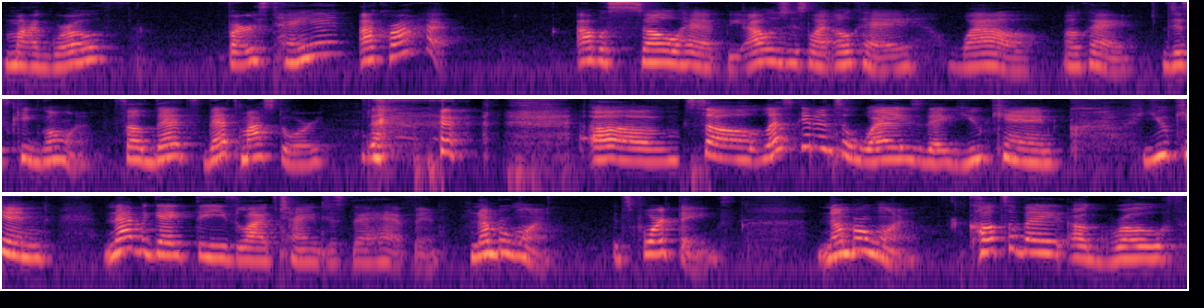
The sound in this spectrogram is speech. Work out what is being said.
my growth firsthand, I cried. I was so happy. I was just like, "Okay, wow. Okay, just keep going." So that's that's my story. um so let's get into ways that you can you can navigate these life changes that happen. Number one it's four things. Number one cultivate a growth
